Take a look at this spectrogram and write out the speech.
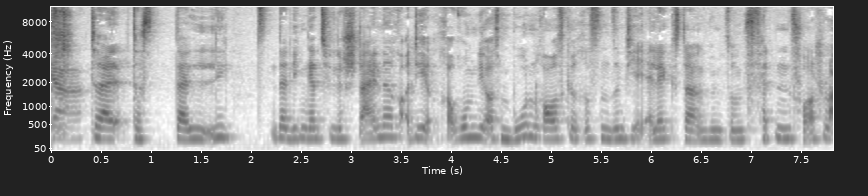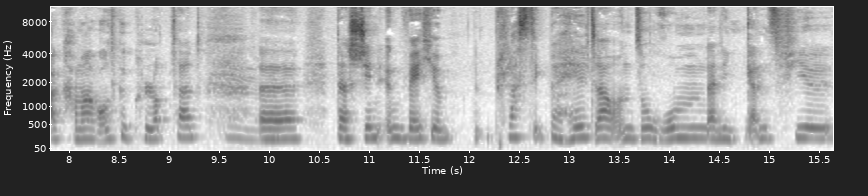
Ja. Da, das, da liegt da liegen ganz viele Steine die rum, die aus dem Boden rausgerissen sind, die Alex da irgendwie mit so einem fetten Vorschlaghammer rausgekloppt hat. Äh, da stehen irgendwelche Plastikbehälter und so rum. Da liegt ganz viel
